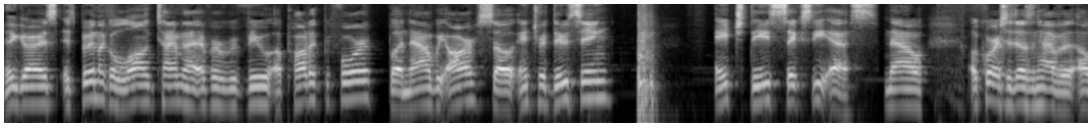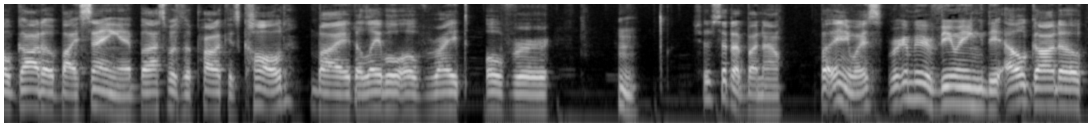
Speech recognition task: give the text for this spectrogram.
Hey guys, it's been like a long time that I ever review a product before, but now we are. So introducing HD60S. Now, of course, it doesn't have an Elgato by saying it, but that's what the product is called by the label of right over. Hmm, should have said that by now. But anyways, we're gonna be reviewing the Elgato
